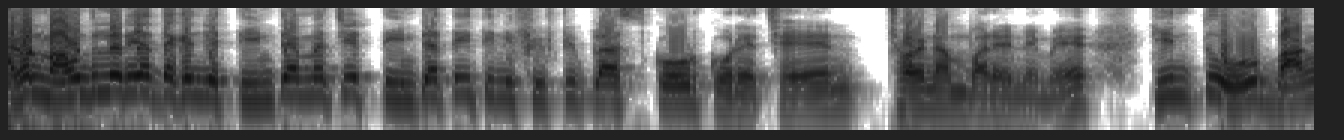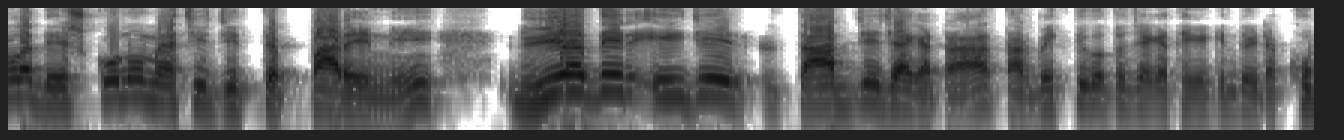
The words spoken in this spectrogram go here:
এখন মাহমুদুল্লাহ রিয়াদ দেখেন যে তিনটা ম্যাচের তিনটাতেই তিনি ফিফটি প্লাস স্কোর করেছেন, ছয় নম্বরে নেমে। কিন্তু বাংলাদেশ কোনো ম্যাচই জিততে পারেনি। রিয়াদের এই যে তার যে জায়গাটা তার ব্যক্তিগত জায়গা থেকে কিন্তু এটা খুব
